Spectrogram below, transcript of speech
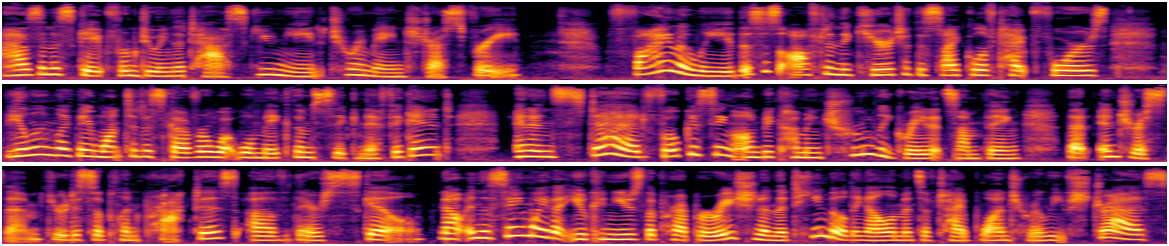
as an escape from doing the tasks you need to remain stress free. Finally, this is often the cure to the cycle of type 4s feeling like they want to discover what will make them significant and instead focusing on becoming truly great at something that interests them through disciplined practice of their skill. Now, in the same way that you can use the preparation and the team building elements of type 1 to relieve stress,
